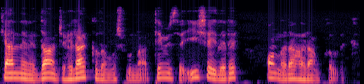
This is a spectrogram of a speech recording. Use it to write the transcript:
kendilerine daha önce helal kılınmış bulunan temiz ve iyi şeyleri onlara haram kıldık.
